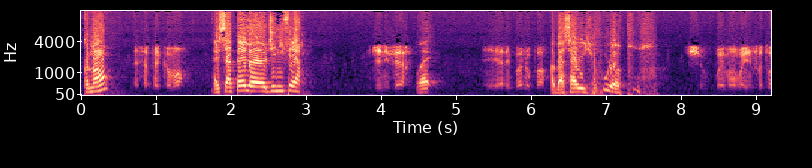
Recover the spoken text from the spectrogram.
Comment? Elle s'appelle comment? Elle s'appelle euh, Jennifer. Jennifer? Ouais. Et elle est bonne ou pas? Ah bah ça oui. Oula, pouf. Je- Vous pouvez m'envoyer une photo?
